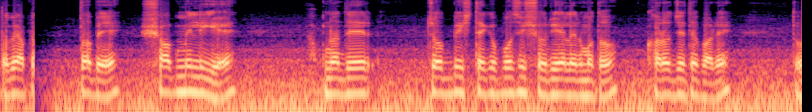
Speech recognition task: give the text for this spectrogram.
তবে তবে সব মিলিয়ে আপনাদের চব্বিশ থেকে পঁচিশশো রিয়ালের মতো খরচ যেতে পারে। তো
